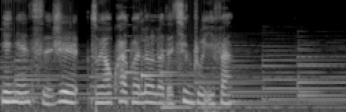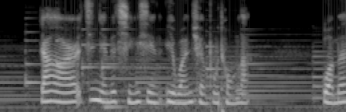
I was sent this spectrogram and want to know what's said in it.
年年此日总要快快乐乐地庆祝一番。然而今年的情形已完全不同了，我们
